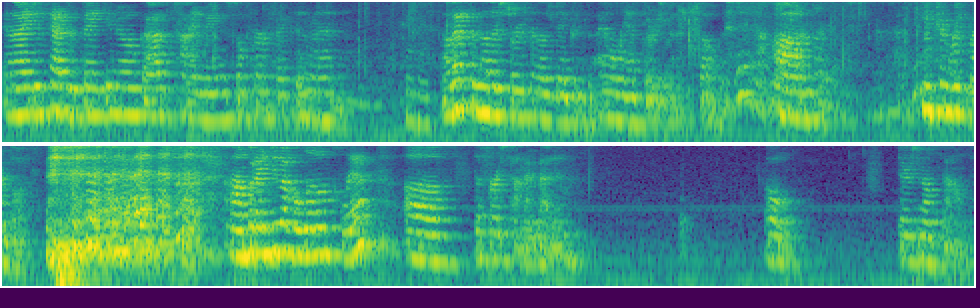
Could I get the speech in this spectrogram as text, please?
And I just had to think, you know, God's timing is so perfect, isn't it? Now that's another story for another day because I only have 30 minutes, so um, you can read my book. um, but I do have a little clip of the first time I met him. Oh, there's no sound.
